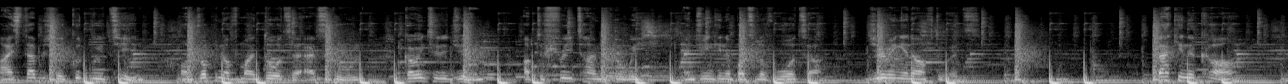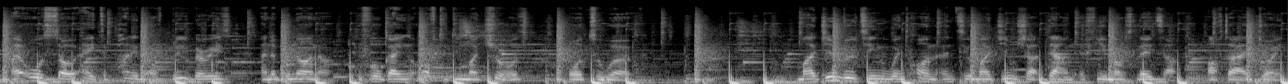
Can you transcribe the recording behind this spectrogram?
I established a good routine of dropping off my daughter at school, going to the gym up to three times per week, and drinking a bottle of water during and afterwards. Back in the car, I also ate a punnet of blueberries and a banana before going off to do my chores or to work. My gym routine went on until my gym shut down a few months later after I joined,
